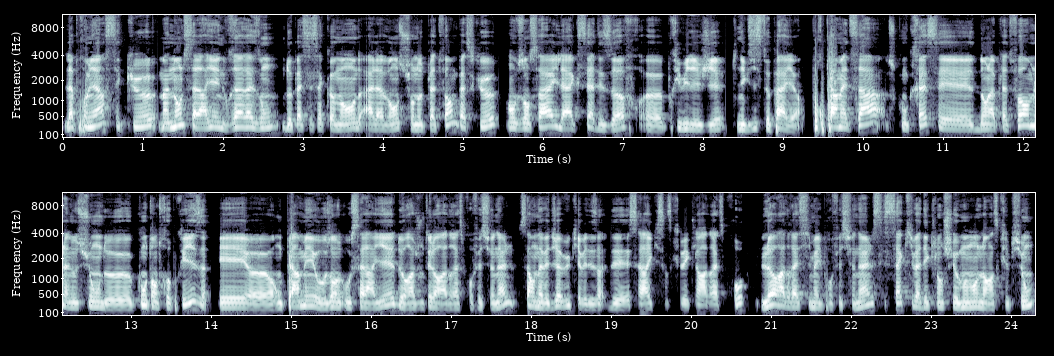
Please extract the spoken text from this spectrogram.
La première, c'est que maintenant le salarié a une vraie raison de passer sa commande à l'avance sur notre plateforme parce que en faisant ça, il a accès à des offres euh, privilégiées qui n'existent pas ailleurs. Pour permettre ça, ce qu'on crée, c'est dans la plateforme la notion de compte entreprise et euh, on permet aux, aux, salariés de rajouter leur adresse professionnelle. Ça, on avait déjà vu qu'il y avait des, des salariés qui s'inscrivaient avec leur adresse pro, leur adresse email professionnelle. C'est ça qui va déclencher au moment de leur inscription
